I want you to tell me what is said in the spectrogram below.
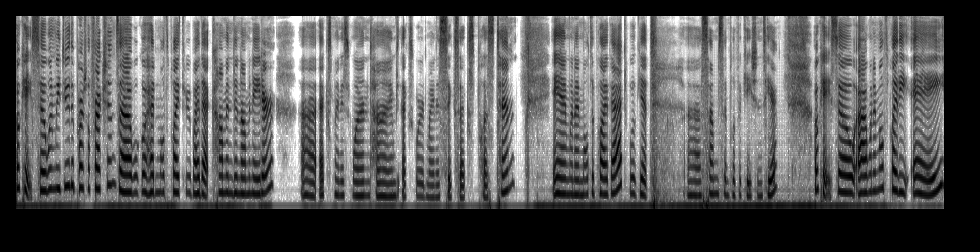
Okay, so when we do the partial fractions, uh, we'll go ahead and multiply through by that common denominator, uh, x minus 1 times x squared minus 6x plus 10. And when I multiply that, we'll get uh, some simplifications here. Okay, so uh, when I multiply the a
